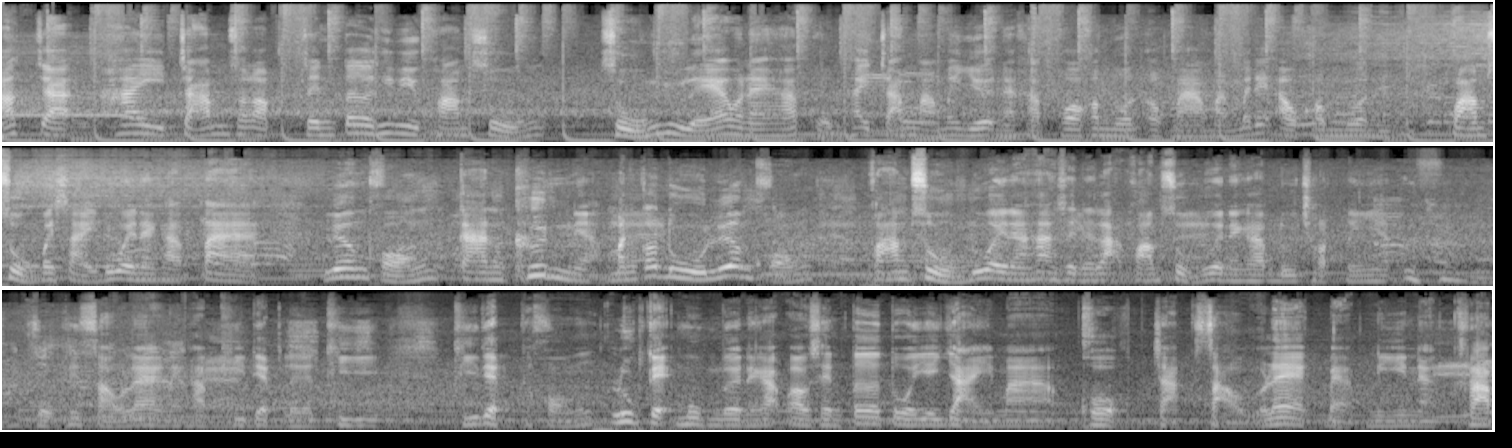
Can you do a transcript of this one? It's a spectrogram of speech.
มักจะให้จัมสำหรับเซนเตอร์ที่มีความสูง สูงอยู่แล้วนะครับ ผมให้จัมป์มาไม่เยอะนะครับ พอคำนวณออกมามันไม่ได้เอาคำนวณความสูงไปใส่ด้วยนะครับ แต่เรื่องของการขึ้นเนี่ยมันก็ดูเรื่องของความสูงด้วยนะฮะเซนละความสูงด้วยนะครับ ดูช็อตนี้อื้อหือสูงที่เสาแรกนะครับ ทีเด็ดเลยทีทีเด็ดของลูกเตะมุมเลยนะครับ เอาเซนเตอร์ตัวใหญ่ๆมาโขกจากเสาแรกแบบนี้นะครับ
